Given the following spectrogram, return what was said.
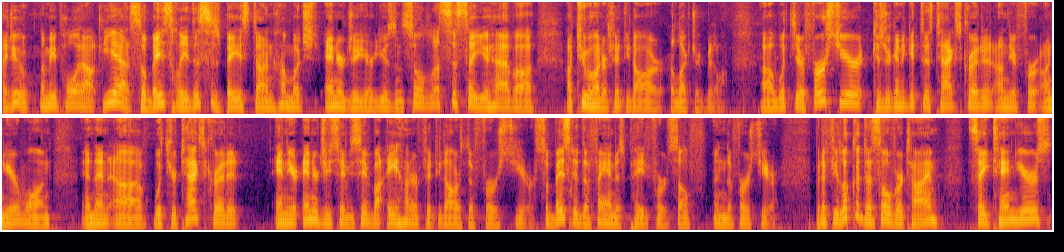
I do. Let me pull it out. Yeah. So basically, this is based on how much energy you're using. So let's just say you have a, a $250 electric bill. Uh, with your first year, because you're going to get this tax credit on your on year one, and then uh, with your tax credit and your energy savings, you save about $850 the first year. So basically, the fan is paid for itself in the first year. But if you look at this over time, say 10 years,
